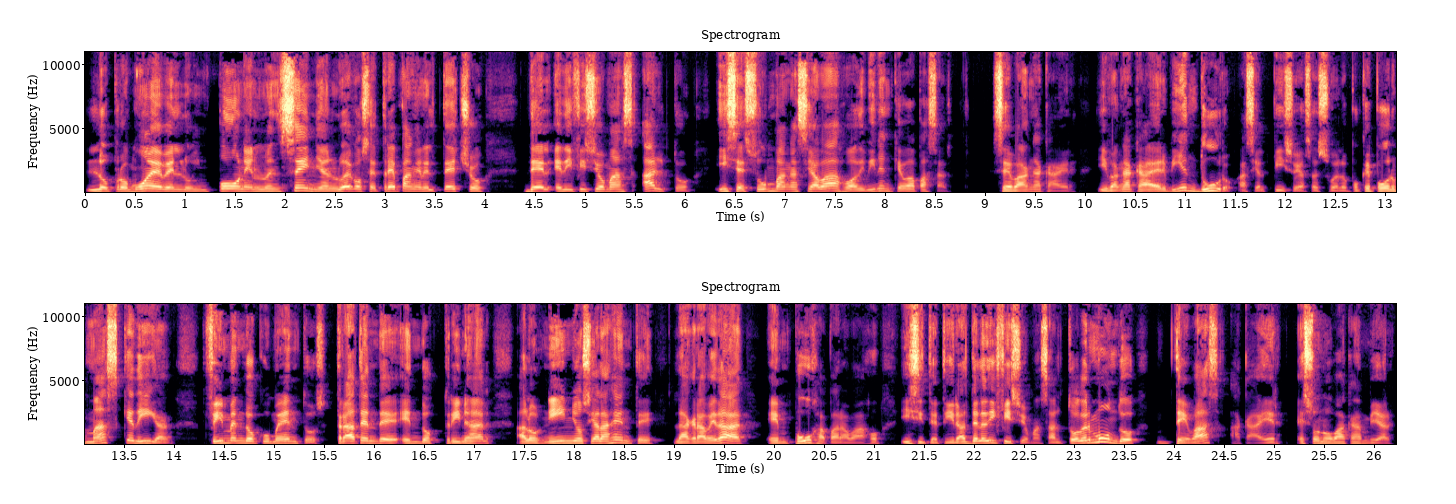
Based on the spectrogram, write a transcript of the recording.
lo promueven, lo imponen, lo enseñan, luego se trepan en el techo del edificio más alto y se zumban hacia abajo, adivinen qué va a pasar, se van a caer. Y van a caer bien duro hacia el piso y hacia el suelo, porque por más que digan, firmen documentos, traten de endoctrinar a los niños y a la gente, la gravedad empuja para abajo y si te tiras del edificio más alto del mundo, te vas a caer. Eso no va a cambiar.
